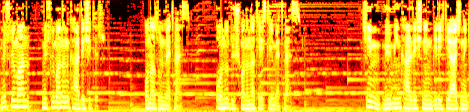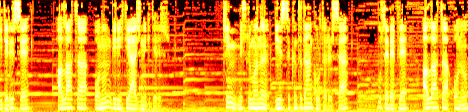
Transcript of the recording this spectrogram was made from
Müslüman, Müslümanın kardeşidir. Ona zulmetmez. Onu düşmanına teslim etmez. Kim mümin kardeşinin bir ihtiyacını giderirse, Allah da onun bir ihtiyacını giderir. Kim Müslümanı bir sıkıntıdan kurtarırsa, bu sebeple Allah da onu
